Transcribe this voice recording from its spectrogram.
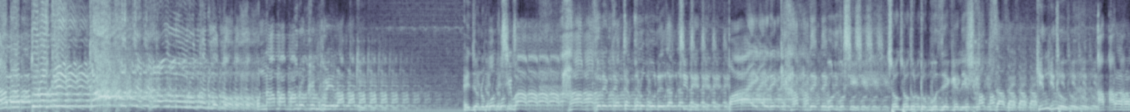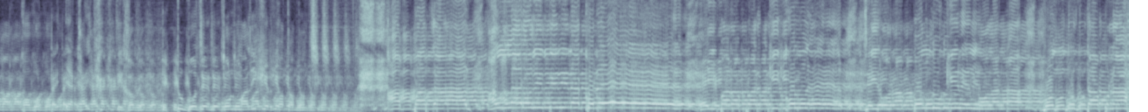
নাম আব্দুর রহিম, কাজ হচ্ছে ফেরাউন নমরুদের মতো। ও নাম আব্দুর রহিম হয়ে লাভ কি? এই জন্য বলছি বাপ হাত ধরে কথাগুলো বলে যাচ্ছি রে। পায়ে রেখে হাত দেখ বলছি। চোখ দুটো বুঝে গেলি সব যাবে। কিন্তু আপনার আমার কবরটা একাই থাকতে হবে। একটু বোঝেন কোন মালিকের কথা বলছি। আব্বা জান আল্লাহর ওলি দেরি না করে এইবার আপনার কি করলেন? যে ওরা বন্দুকের নলাটা বন্দুকটা আপনার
